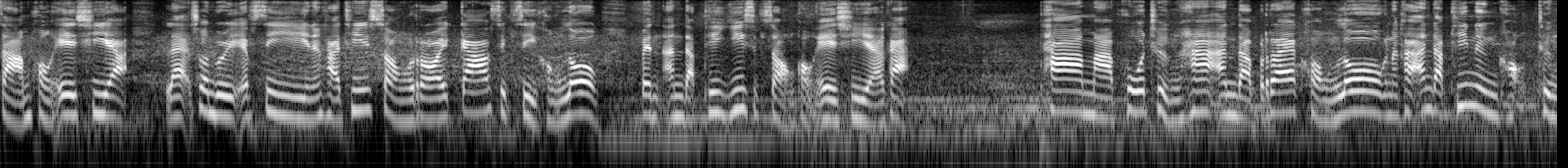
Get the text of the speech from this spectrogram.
13 ของเอเชีย และชลบุรี FC นะคะที่ 294 ของโลก เป็นอันดับที่ 22 ของเอเชียค่ะถ้ามาพูดถึง 5 อันดับแรกของโลกนะคะ อันดับที่1ของถึง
